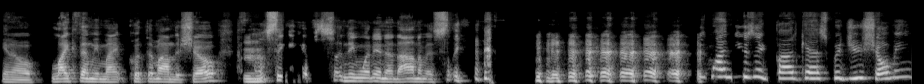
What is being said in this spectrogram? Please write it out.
you know like them, we might put them on the show. Mm-hmm. I was thinking of sending one in anonymously. my music podcast would you show me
